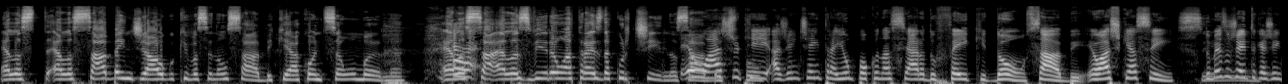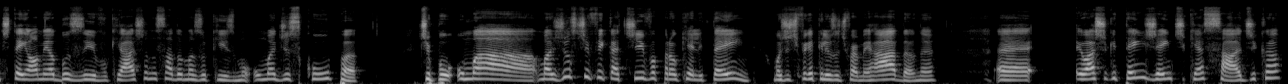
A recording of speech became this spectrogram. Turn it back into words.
elas, elas sabem de algo que você não sabe, que é a condição humana. Elas, é... elas viram atrás da cortina, sabe? Eu acho tipo... que a gente entra aí um pouco na seara do fake dom, sabe? Eu acho que é assim. Sim. Do mesmo jeito que a gente tem homem abusivo que acha no sadomasoquismo uma desculpa, tipo, uma, uma justificativa para o que ele tem, uma justificativa que ele usa de forma errada, né? É, eu acho que tem gente que é sádica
